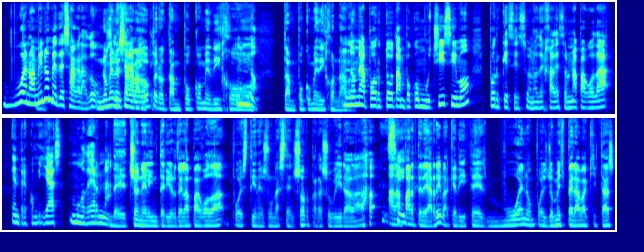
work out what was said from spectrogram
Bueno, a mí no me desagradó. No me desagradó, pero tampoco me dijo. No. Tampoco me dijo nada. No me aportó tampoco muchísimo, porque es eso, no deja de ser una pagoda entre comillas, moderna. De hecho, en el interior de la pagoda, pues tienes un ascensor para subir a la, a la parte de arriba, que dices, bueno, pues yo me esperaba quizás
